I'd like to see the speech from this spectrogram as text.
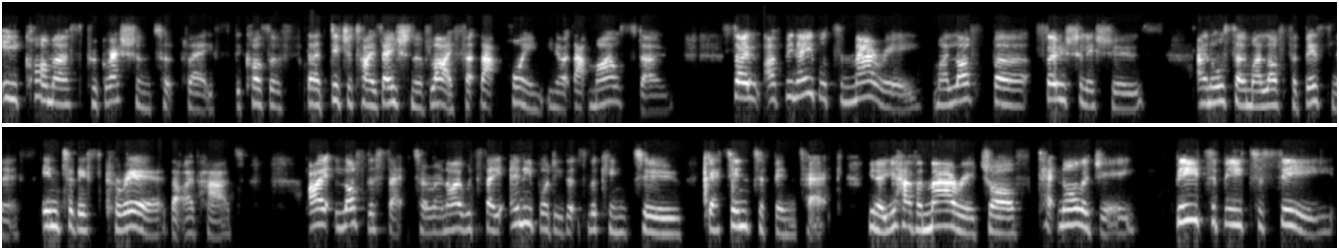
e-commerce progression took place because of the digitization of life at that point you know at that milestone. So I've been able to marry my love for social issues and also my love for business into this career that I've had. I love the sector, and I would say anybody that's looking to get into fintech, you know, you have a marriage of technology, B2B to C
